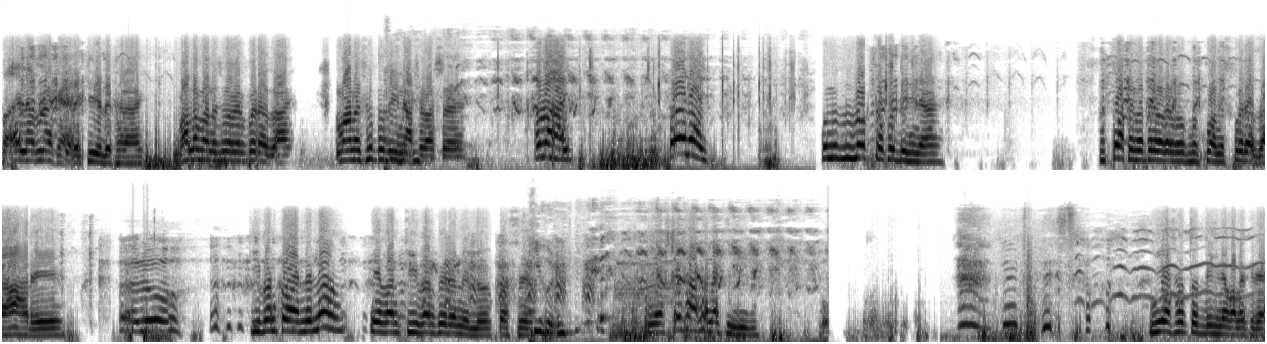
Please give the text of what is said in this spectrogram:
পাইলাম না কে? আরে কি হলে খারাপ ভালো মানুষ বাগের পড়া যায়। মানুষ তো দিন আশেপাশে। এ ভাই ভাই কোন লোকটা তো দেখি না। পথে পথে মানুষ পড়ে যা আরে কি বান করে নিলাম এবার কি বান করে নিল? পাশে নিয়ে খাব নাকি? নিয়ে আসো তো দেখি না ভালো করে।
